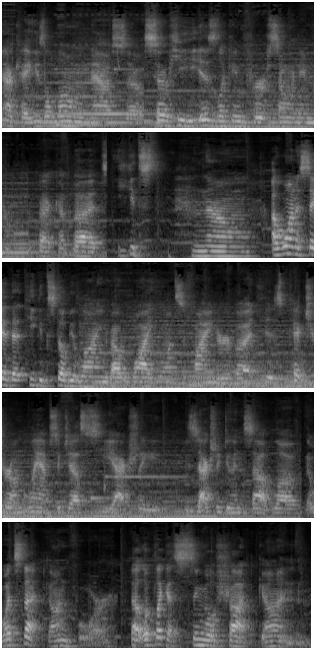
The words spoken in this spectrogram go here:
Okay, he's alone now, so so he is looking for someone named Rebecca, but he gets no. I want to say that he could still be lying about why he wants to find her, but his picture on the lamp suggests he actually he's actually doing this out of love. What's that gun for? That looked like a single shot gun,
